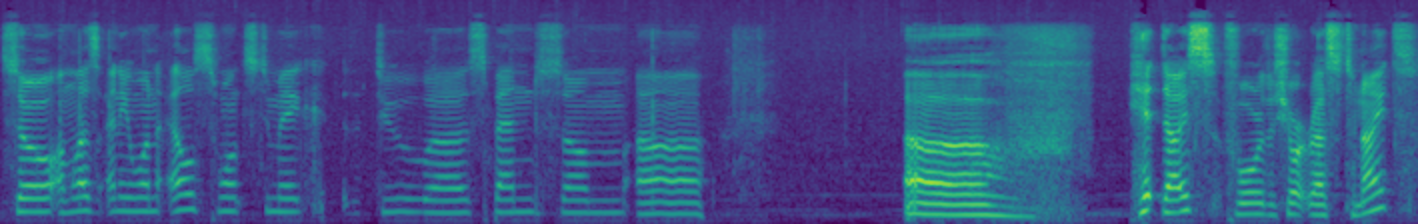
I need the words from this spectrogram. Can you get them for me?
so unless anyone else wants to make to uh, spend some uh, uh, hit dice for the short rest tonight,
